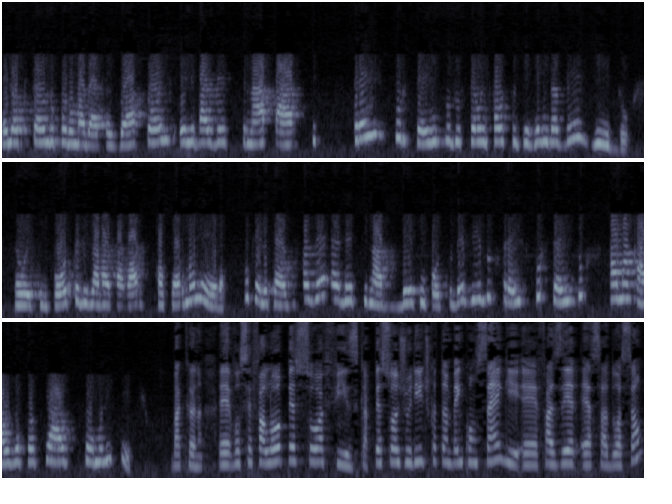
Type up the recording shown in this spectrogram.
Ele optando por uma dessas doações, ele vai destinar parte 3% do seu imposto de renda devido. Então, esse imposto ele já vai pagar de qualquer maneira. O que ele pode fazer é destinar desse imposto devido 3% a uma causa social do seu município. Bacana. É, você falou pessoa física. Pessoa jurídica também consegue é, fazer essa doação?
